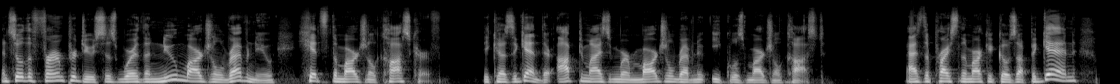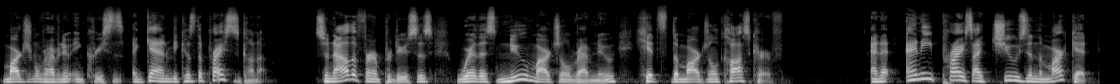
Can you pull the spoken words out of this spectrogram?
And so the firm produces where the new marginal revenue hits the marginal cost curve. Because again, they're optimizing where marginal revenue equals marginal cost. As the price in the market goes up again, marginal revenue increases again because the price has gone up. So now the firm produces where this new marginal revenue hits the marginal cost curve. And at any price I choose in the market,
